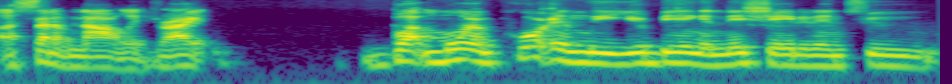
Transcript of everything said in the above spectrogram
a set of knowledge, right? But more importantly, you're being initiated into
